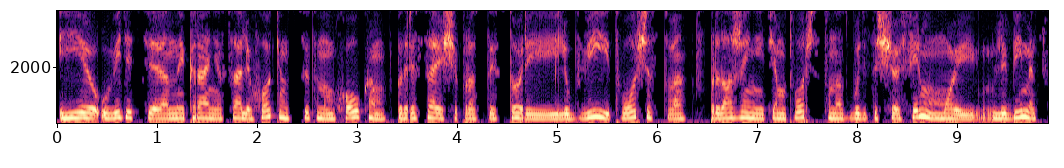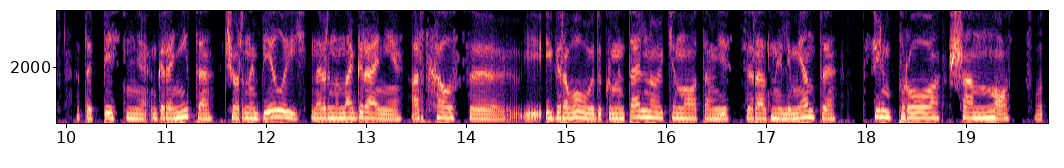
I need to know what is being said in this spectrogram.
И увидите на экране Салли Хокинс с Итаном Хоуком потрясающей просто истории и любви, и творчества. В продолжении темы творчества у нас будет еще фильм «Мой любимец». Это песня «Гранита», черно-белый, наверное, на грани артхауса игрового и документального кино. Там есть разные элементы фильм про Шаннос. Вот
